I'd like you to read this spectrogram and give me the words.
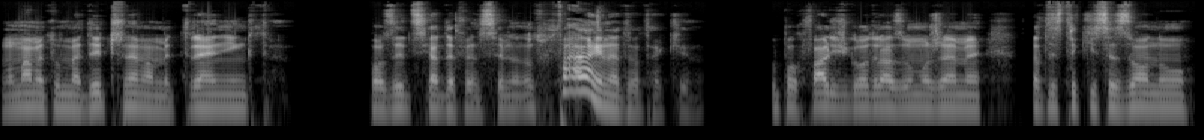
No, mamy tu medyczne, mamy trening, tre- pozycja defensywna. No, fajne to takie. Pochwalić go od razu możemy. Statystyki sezonu.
